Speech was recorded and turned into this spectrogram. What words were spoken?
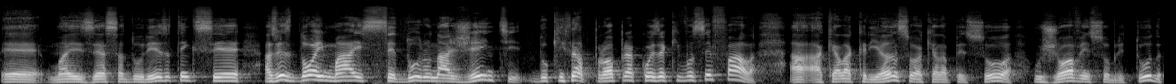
é, mas essa dureza tem que ser. Às vezes dói mais ser duro na gente do que na própria coisa que você fala. A, aquela criança ou aquela pessoa, o jovem sobretudo,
